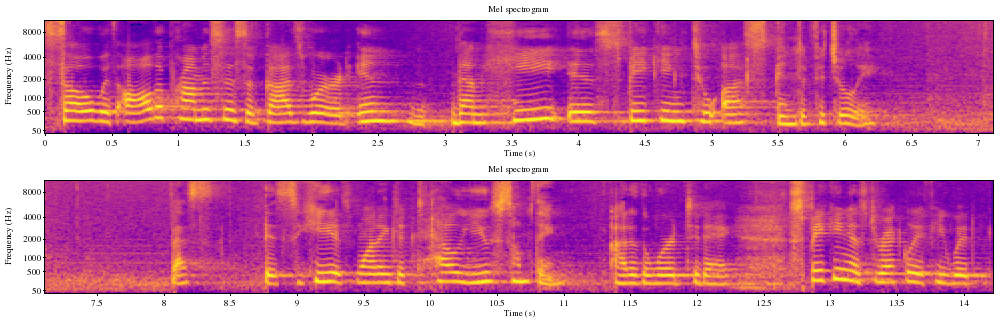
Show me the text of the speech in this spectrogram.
So, with all the promises of God's Word in them, He is speaking to us individually. That's is He is wanting to tell you something out of the Word today, speaking as directly if He would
